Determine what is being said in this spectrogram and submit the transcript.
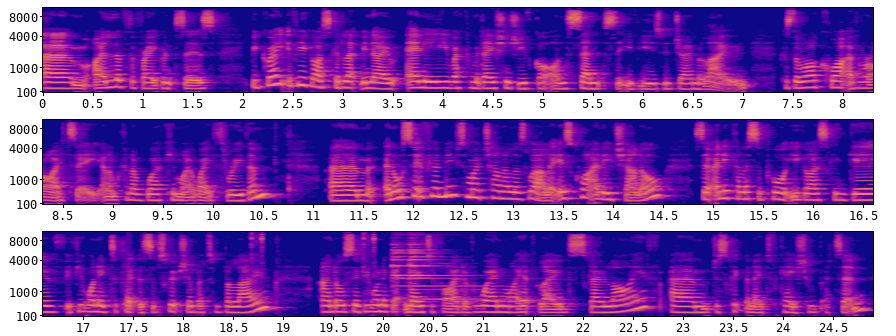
Um, I love the fragrances. It'd be great if you guys could let me know any recommendations you've got on scents that you've used with Jo Malone, because there are quite a variety and I'm kind of working my way through them. Um, and also if you're new to my channel as well, it is quite a new channel. So any kind of support you guys can give, if you wanted to click the subscription button below, and also if you want to get notified of when my uploads go live, um, just click the notification button.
